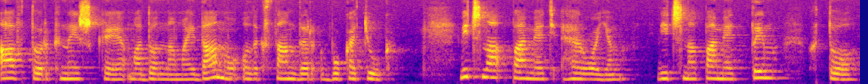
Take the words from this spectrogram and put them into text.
автор книжки Мадонна Майдану Олександр Букатюк. Вічна пам'ять героям, вічна пам'ять тим, хто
